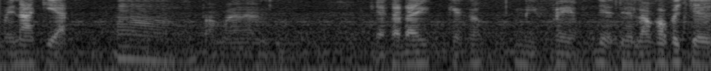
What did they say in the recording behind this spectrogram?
ไม่น่าเกลียดอืมประมาณนั้น แกก็ได้แกก็มีเฟรมเดี๋ยวเดี๋ยวเราก็ไปเจอ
